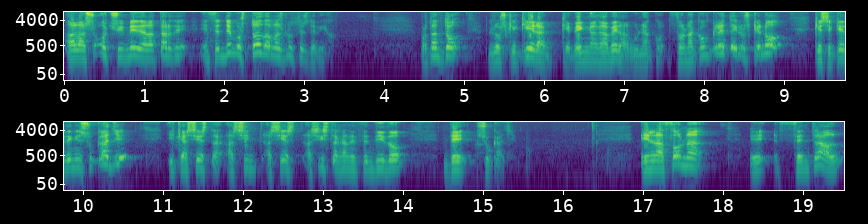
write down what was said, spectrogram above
a las ocho y media de la tarde encendemos todas las luces de Vigo. Por tanto, los que quieran que vengan a ver alguna zona concreta y los que no, que se queden en su calle y que asistan, asistan al encendido de su calle. En la zona eh, central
